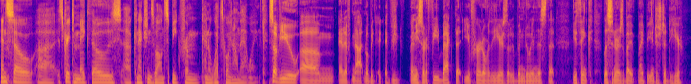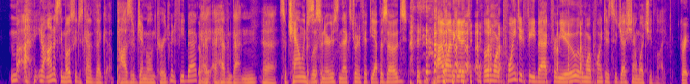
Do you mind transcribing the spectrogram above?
And so uh, it's great to make those uh, connections well and speak from kind of what's going on that way. So have you, um, and if not, no. Have you any sort of feedback that you've heard over the years that we've been doing this that you think listeners might might be interested to hear? M- You know, honestly, mostly just kind of like positive general encouragement feedback. Okay. I, I haven't gotten uh, so challenge Specific. listeners in the next 250 episodes. I want to get a little more pointed feedback from you, a little more pointed suggestion on what you'd like. Great,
